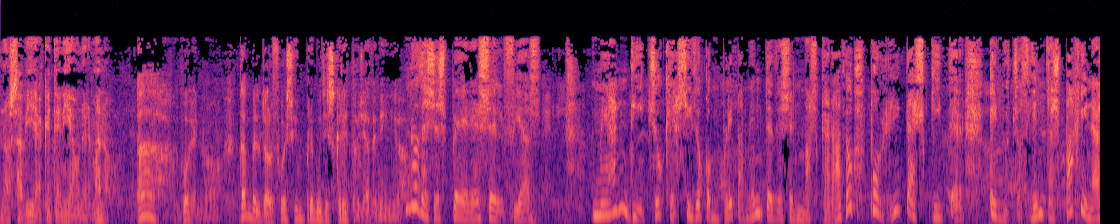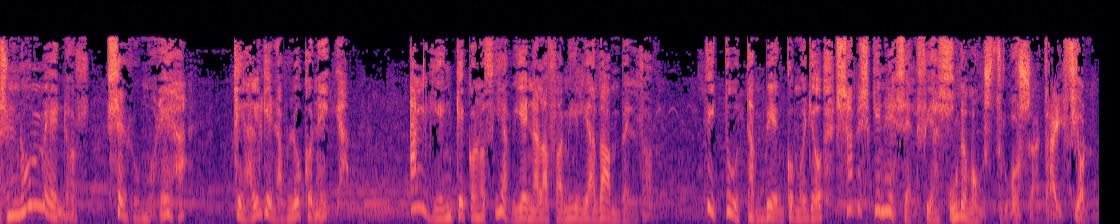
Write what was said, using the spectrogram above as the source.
No sabía que tenía un hermano. Ah, bueno. Dumbledore fue siempre muy discreto ya de niño. No desesperes, Elfias. Me han dicho que ha sido completamente desenmascarado por Rita Skeeter en 800 páginas, no menos. Se rumorea que alguien habló con ella. Alguien que conocía bien a la familia Dumbledore. Y tú también, como yo, sabes quién es Elfias. Una monstruosa traición.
